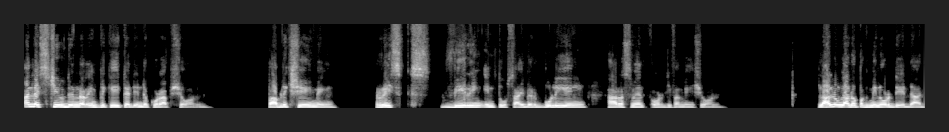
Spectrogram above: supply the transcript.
unless children are implicated in the corruption, public shaming risks veering into cyberbullying, harassment, or defamation. Lalong-lalo pag minor de edad.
